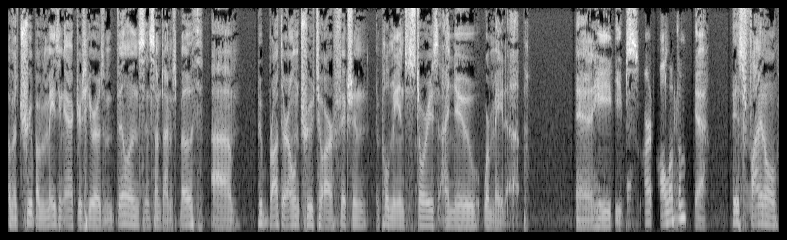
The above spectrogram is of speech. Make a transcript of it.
of a troupe of amazing actors, heroes, and villains, and sometimes both, um, who brought their own truth to our fiction and pulled me into stories I knew were made up. And he keeps. Aren't all of them? Yeah. His final,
